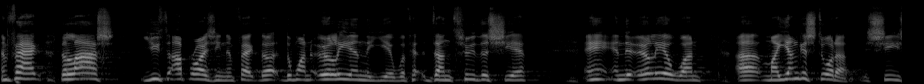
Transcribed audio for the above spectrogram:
In fact, the last youth uprising, in fact, the, the one earlier in the year, we've done two this year. And, and the earlier one, uh, my youngest daughter, she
